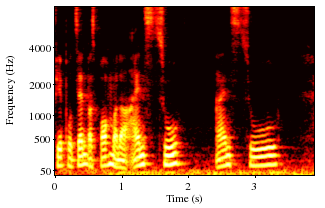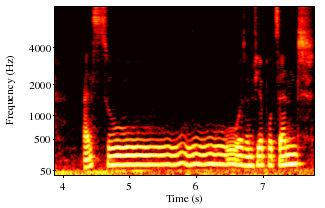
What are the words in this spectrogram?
4%, was brauchen wir da? 1 zu, 1 zu, 1 zu, was sind 4%?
